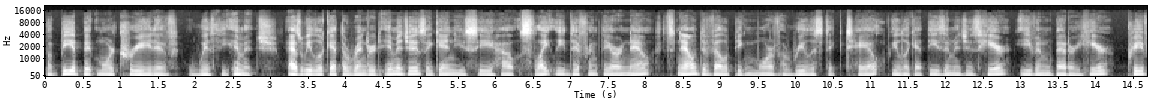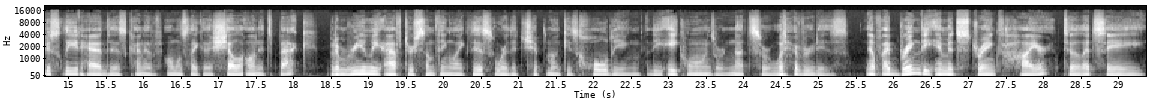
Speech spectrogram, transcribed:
but be a bit more creative with the image. As we look at the rendered images, again, you see how slightly different they are now. It's now developing more of a realistic tail. We look at these images here, even better here. Previously, it had this kind of almost like a shell on its back. But I'm really after something like this where the chipmunk is holding the acorns or nuts or whatever it is. Now, if I bring the image strength higher to, let's say,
